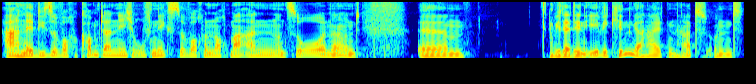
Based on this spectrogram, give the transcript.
ah, nee, diese Woche kommt er nicht, ruf nächste Woche nochmal an und so, ne, und ähm, wie der den ewig hingehalten hat und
